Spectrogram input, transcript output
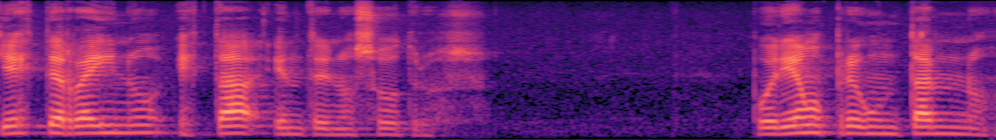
que este reino está entre nosotros. Podríamos preguntarnos,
